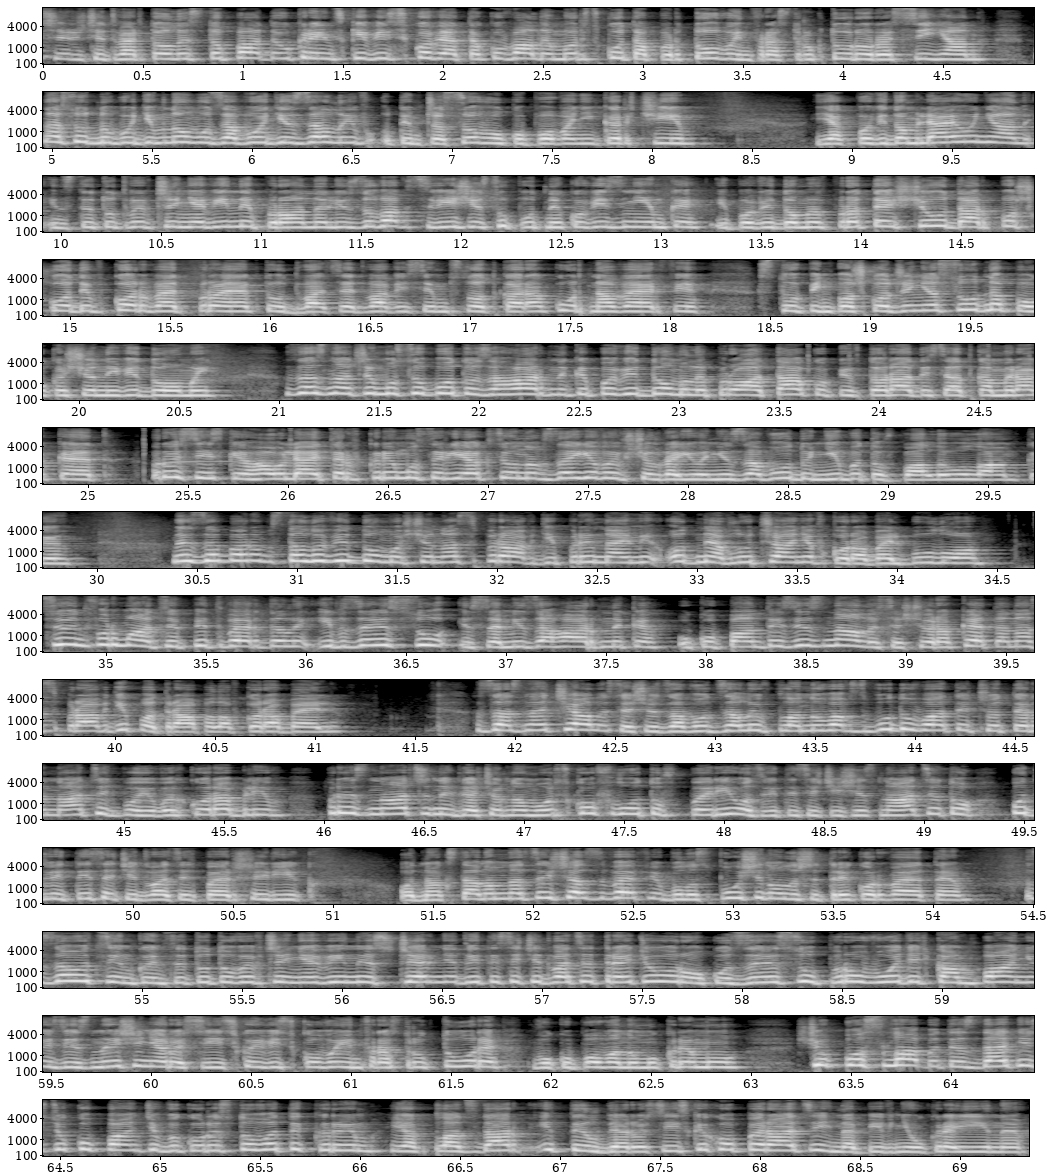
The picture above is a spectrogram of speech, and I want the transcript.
Ввечері 4 листопада українські військові атакували морську та портову інфраструктуру росіян на суднобудівному заводі Залив у тимчасово окупованій Керчі. Як повідомляє УНЯН, інститут вивчення війни проаналізував свіжі супутникові знімки і повідомив про те, що удар пошкодив корвет проекту 22800 Каракурт на верфі. Ступінь пошкодження судна поки що невідомий. Зазначимо, суботу загарбники повідомили про атаку півтора десятками ракет. Російський гауляйтер в Криму Сергій Аксьонов заявив, що в районі заводу нібито впали уламки. Незабаром стало відомо, що насправді принаймні одне влучання в корабель було. Цю інформацію підтвердили і в ЗСУ, і самі загарбники. Окупанти зізналися, що ракета насправді потрапила в корабель. Зазначалося, що завод залив планував збудувати 14 бойових кораблів, призначених для Чорноморського флоту в період з 2016 по 2021 рік. Однак станом на цей час ВЕФі було спущено лише три корвети. За оцінкою Інституту вивчення війни з червня 2023 року ЗСУ проводять кампанію зі знищення російської військової інфраструктури в окупованому Криму, щоб послабити здатність окупантів використовувати Крим як плацдарм і тил для російських операцій на півдні України.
